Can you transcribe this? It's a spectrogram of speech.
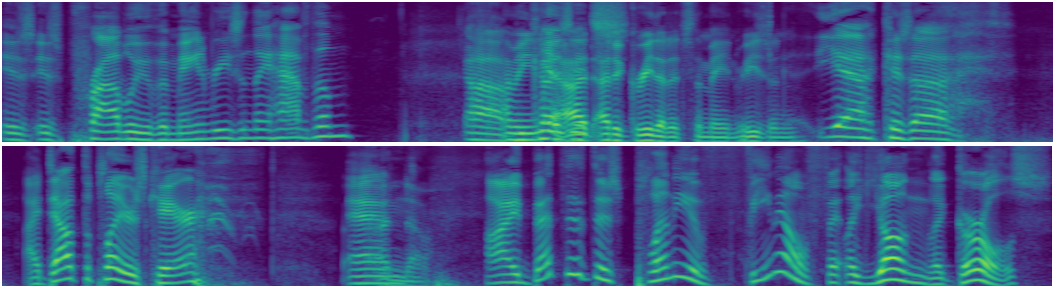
is is probably the main reason they have them. Uh, I mean, yeah, I'd, I'd agree that it's the main reason. Yeah, because uh, I doubt the players care, Uh, and no. I bet that there's plenty of female, fa- like young, like girls,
